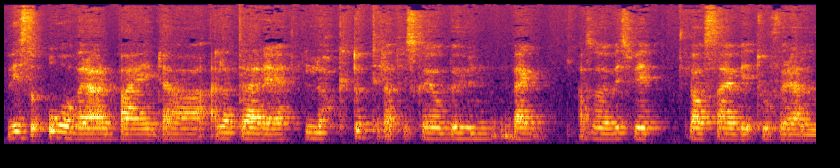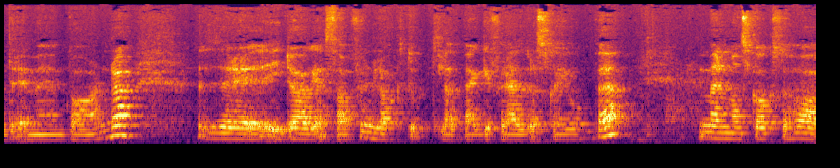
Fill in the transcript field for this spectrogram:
vi er så overarbeida, eller at det er lagt opp til at vi skal jobbe hund, begge altså Hvis vi la oss si vi er to foreldre med barn, da. Er I dagens samfunn lagt opp til at begge foreldre skal jobbe. Men man skal også ha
